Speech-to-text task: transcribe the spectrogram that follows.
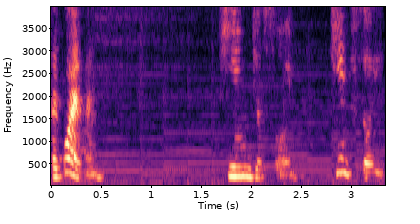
¿Recuerdan? ¿Quién yo soy? ¿Quién soy?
